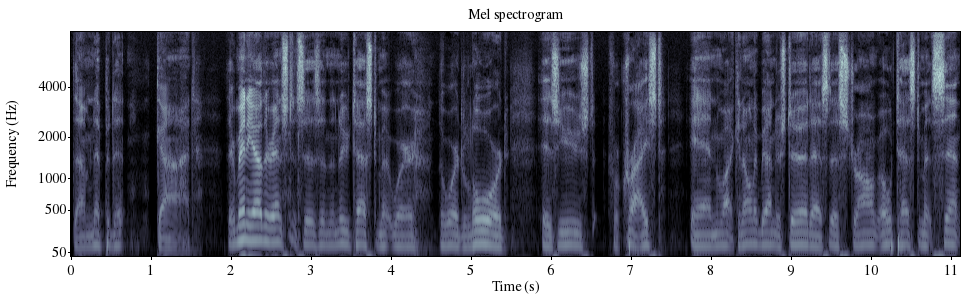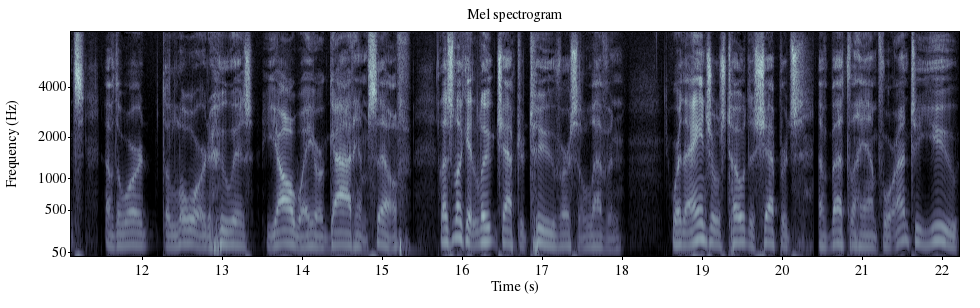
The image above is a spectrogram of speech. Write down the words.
the omnipotent God. There are many other instances in the New Testament where the word Lord is used for Christ in what can only be understood as this strong Old Testament sense of the word the Lord, who is Yahweh or God Himself. Let's look at Luke chapter 2, verse 11, where the angels told the shepherds of Bethlehem, For unto you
